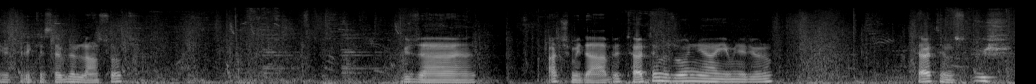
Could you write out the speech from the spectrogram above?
Yürüteli kesebilir Lancelot. Güzel. Aç mıydı abi? Tertemiz oyun ya yemin ediyorum. Tertemiz. Üf.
